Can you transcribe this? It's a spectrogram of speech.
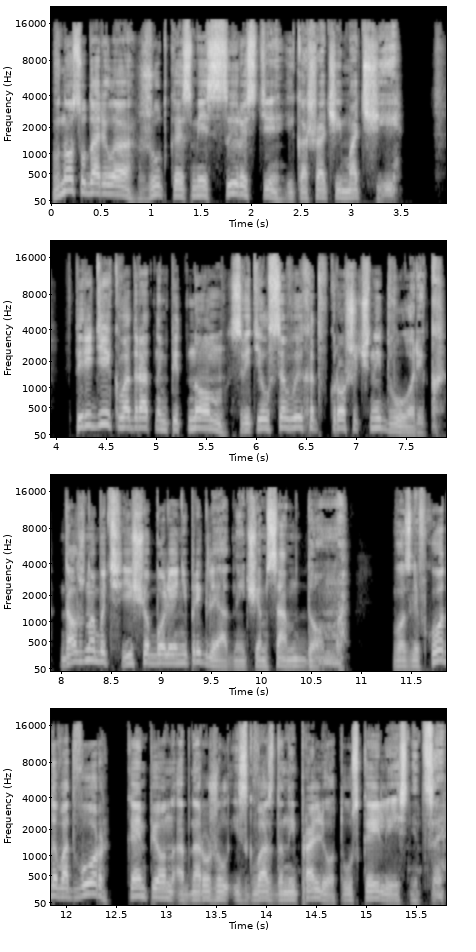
В нос ударила жуткая смесь сырости и кошачьей мочи. Впереди квадратным пятном светился выход в крошечный дворик, должно быть, еще более неприглядный, чем сам дом — Возле входа во двор Кэмпион обнаружил изгвазданный пролет узкой лестницы,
